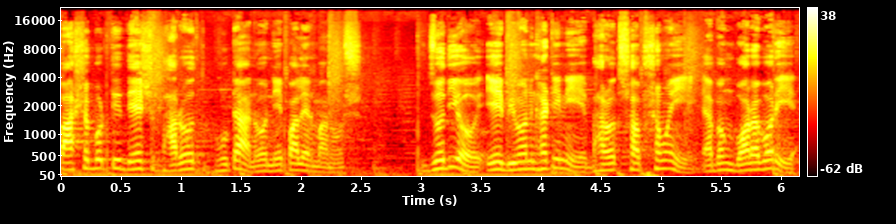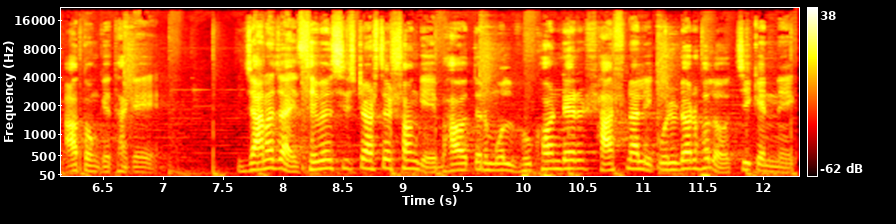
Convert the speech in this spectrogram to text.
পার্শ্ববর্তী দেশ ভারত, ভুটান ও নেপালের মানুষ। যদিও এই বিমান ঘাঁটি নিয়ে ভারত সবসময়ই এবং বরাবরই আতঙ্কে থাকে। জানা যায়, সেভেন সিস্টার্সের সঙ্গে ভারতের মূল ভূখণ্ডের শ্বাসনালী করিডর হল চিকেন নেক।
